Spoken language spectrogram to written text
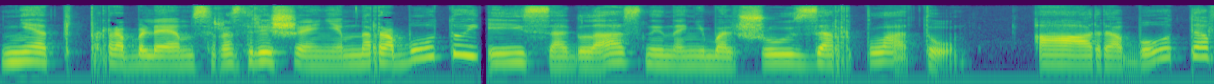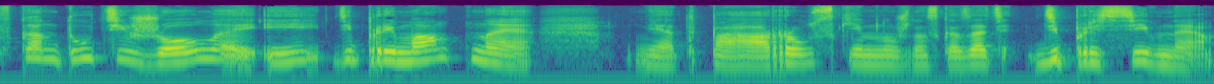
нет проблем с разрешением на работу и согласны на небольшую зарплату. А работа в канту тяжелая и депримантная. Нет по русски нужно сказать депрессивная.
